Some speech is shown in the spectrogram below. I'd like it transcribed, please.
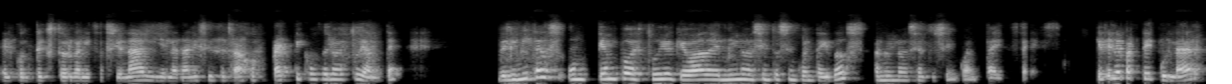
el contexto organizacional y el análisis de trabajos prácticos de los estudiantes, delimitas un tiempo de estudio que va de 1952 a 1956. ¿Qué tiene particular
